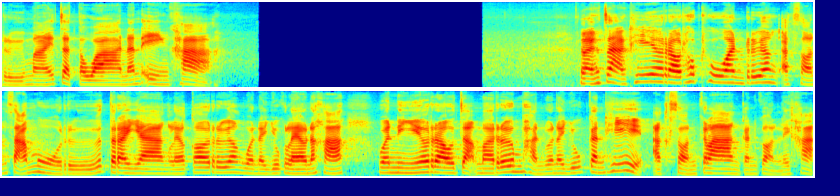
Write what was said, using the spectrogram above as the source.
หรือไม้จัตวานั่นเองค่ะ หลังจากที่เราทบทวนเรื่องอักษรสามหมู่หรือตรายางค์แล้วก็เรื่องวรรณยุกต์แล้วนะคะ วันนี้เราจะมาเริ่มผันวรรณยุกต์กันที่อักษรกลางกันก่อนเลยค่ะ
